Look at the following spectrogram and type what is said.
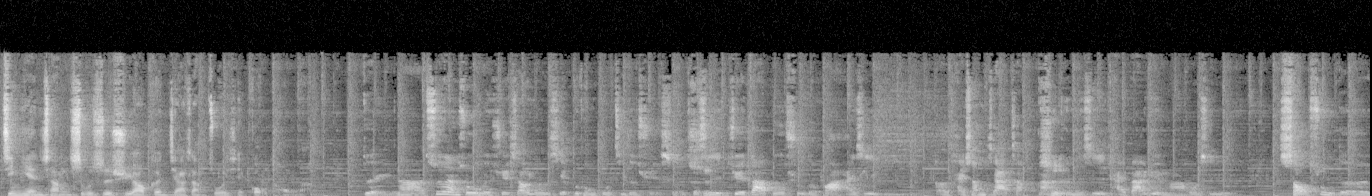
经验上，是不是需要跟家长做一些沟通啊？对，那虽然说我们学校有一些不同国籍的学生，可是绝大多数的话还是以呃台商家长，那可能是台爸月妈，或是少数的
